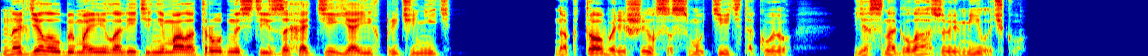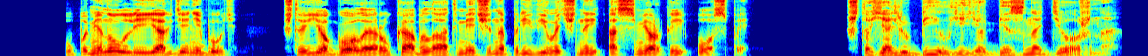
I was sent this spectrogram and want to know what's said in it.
наделал бы моей Лолите немало трудностей, захоти я их причинить. Но кто бы решился смутить такую ясноглазую милочку? Упомянул ли я где-нибудь, что ее голая рука была отмечена прививочной осьмеркой оспы, что я любил ее безнадежно,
